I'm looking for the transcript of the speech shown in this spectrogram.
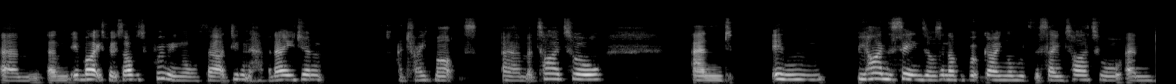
um, and in my experience, I was a querying author, I didn't have an agent, I trademarked um, a title, and in behind the scenes, there was another book going on with the same title, and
